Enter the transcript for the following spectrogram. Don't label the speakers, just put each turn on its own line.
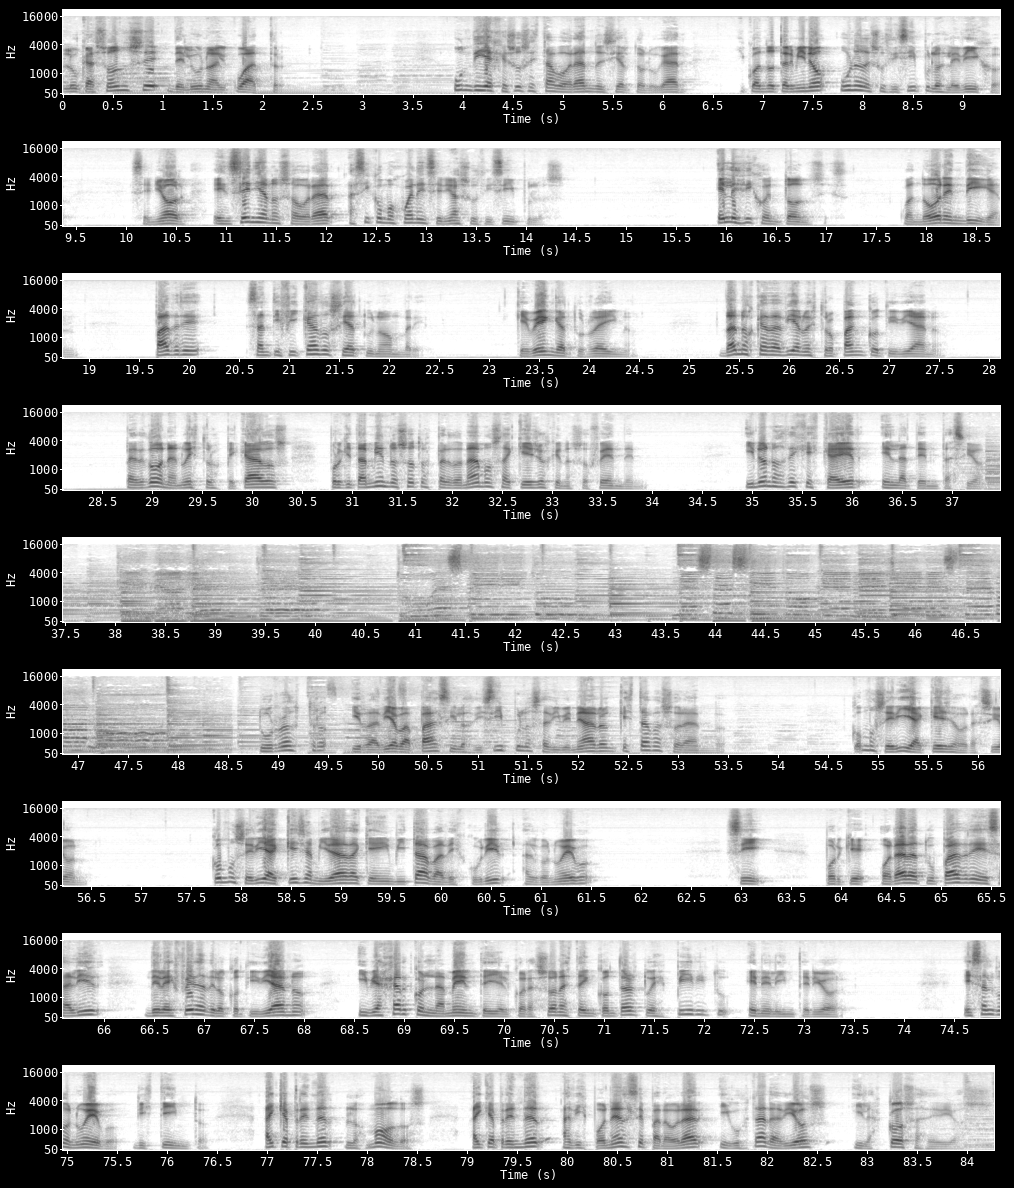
Lucas 11 del 1 al 4. Un día Jesús estaba orando en cierto lugar y cuando terminó uno de sus discípulos le dijo, Señor, enséñanos a orar así como Juan enseñó a sus discípulos. Él les dijo entonces, cuando oren digan, Padre, santificado sea tu nombre, que venga tu reino, danos cada día nuestro pan cotidiano, perdona nuestros pecados, porque también nosotros perdonamos a aquellos que nos ofenden, y no nos dejes caer en la tentación.
espíritu, necesito que me llenes de valor.
Tu rostro irradiaba paz y los discípulos adivinaron que estabas orando. ¿Cómo sería aquella oración? ¿Cómo sería aquella mirada que invitaba a descubrir algo nuevo? Sí, porque orar a tu Padre es salir de la esfera de lo cotidiano y viajar con la mente y el corazón hasta encontrar tu espíritu en el interior. Es algo nuevo, distinto. Hay que aprender los modos, hay que aprender a disponerse para orar y gustar a Dios y las cosas de Dios.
